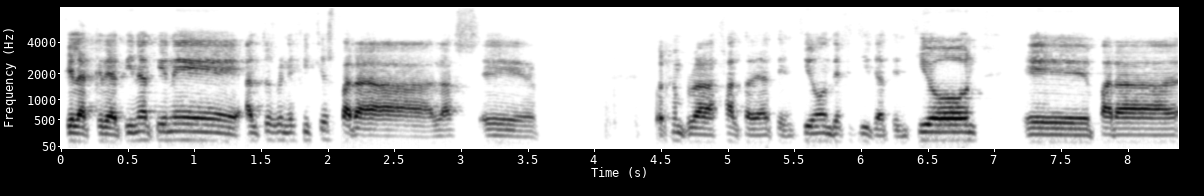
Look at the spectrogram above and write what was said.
que la creatina tiene altos beneficios para las, eh, por ejemplo, la falta de atención, déficit de atención, eh, para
